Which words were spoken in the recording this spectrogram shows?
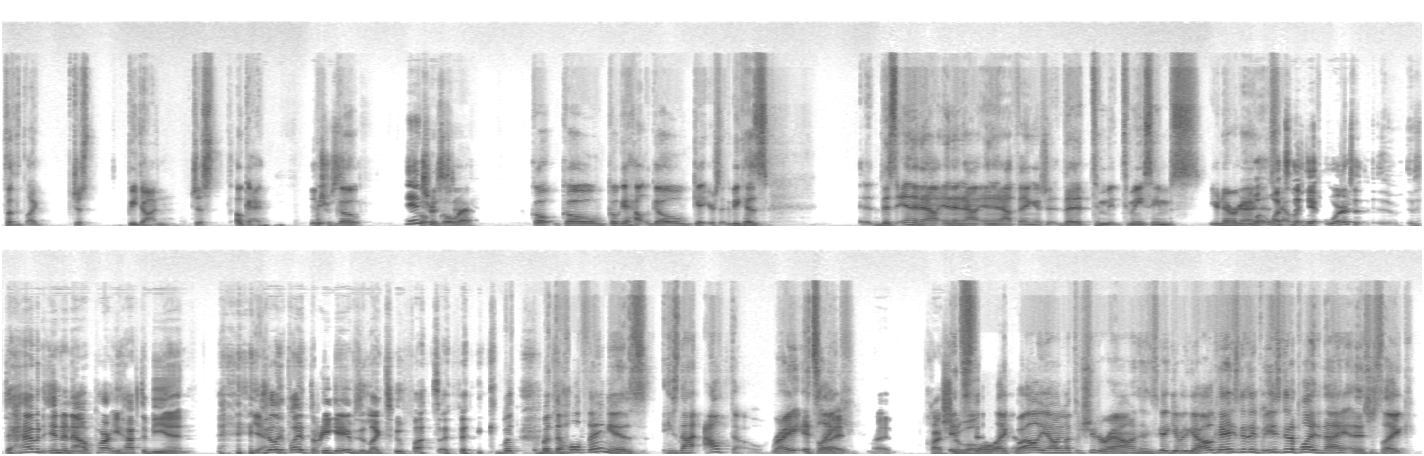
for like just be done. Just okay. Interesting. Go. Interesting. Go, go, go go go get help go get your because this in and out in and out in and out thing is that to me to me seems you're never gonna what, what's the it, where's it to have an in and out part you have to be in he's Yeah. only played three games in like two months, I think. But but the whole thing is he's not out though, right? It's like right, right. it's Questionable. still like, well, you know, he went to shoot around and he's gonna give it a go. Okay, he's gonna he's gonna play tonight, and it's just like,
